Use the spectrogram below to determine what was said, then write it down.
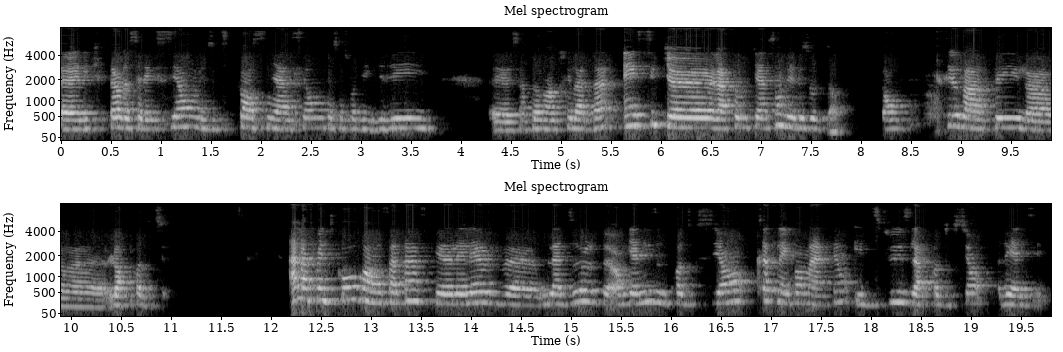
euh, les critères de sélection, les outils de consignation, que ce soit des grilles, euh, ça peut rentrer là-dedans, ainsi que la communication des résultats. Donc, présenter leur, euh, leur production. À la fin du cours, on s'attend à ce que l'élève ou l'adulte organise une production, traite l'information et diffuse la production réalisée.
